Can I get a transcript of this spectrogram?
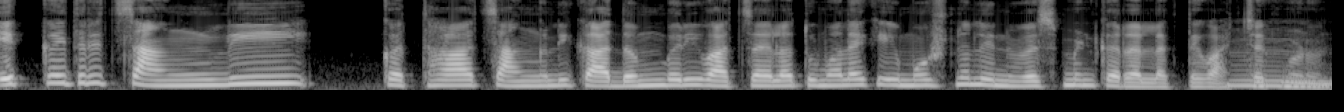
एक काहीतरी चांगली कथा चांगली कादंबरी वाचायला तुम्हाला एक इमोशनल इन्व्हेस्टमेंट करायला लागते वाचक म्हणून.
